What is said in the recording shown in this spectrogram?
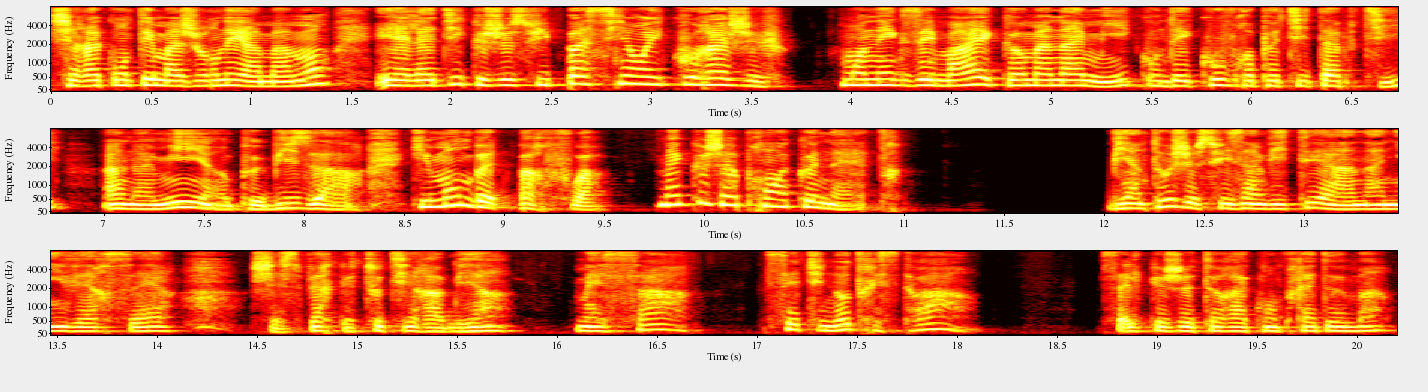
J'ai raconté ma journée à maman et elle a dit que je suis patient et courageux. Mon eczéma est comme un ami qu'on découvre petit à petit, un ami un peu bizarre, qui m'embête parfois, mais que j'apprends à connaître. Bientôt, je suis invitée à un anniversaire. J'espère que tout ira bien. Mais ça, c'est une autre histoire. Celle que je te raconterai demain.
